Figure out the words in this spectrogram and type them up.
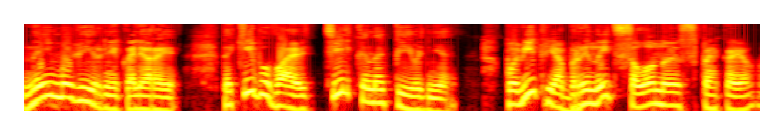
Неймовірні кольори. Такі бувають тільки на півдні. Повітря бринить солоною спекою.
